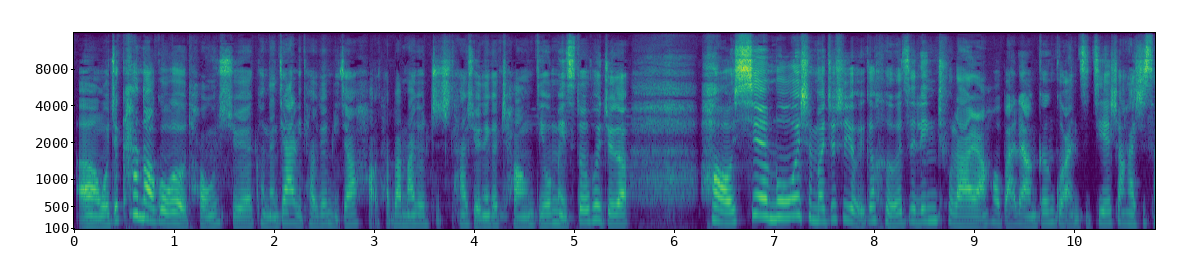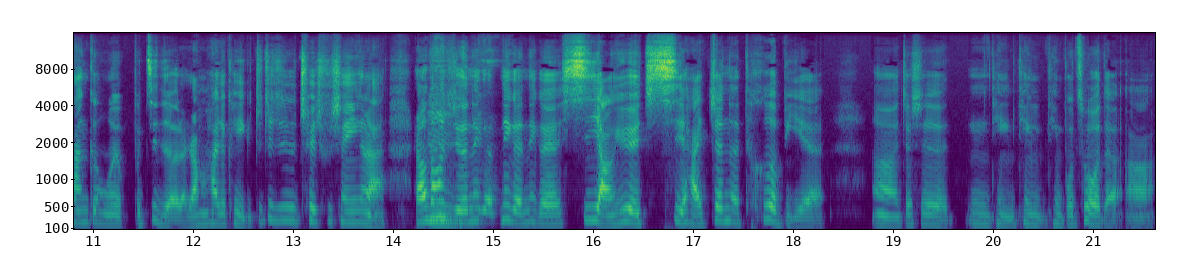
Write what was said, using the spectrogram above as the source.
嗯，我就看到过我有同学可能家里条件比较好，他爸妈就支持他学那个长笛，我每次都会觉得好羡慕，为什么就是有一个盒子拎出来，然后把两根管子接上，还是三根我也不记得了，然后他就可以吱吱吱吹出声音来，然后当时觉得那个那个那个西洋乐器还真的特别。嗯，就是嗯，挺挺挺不错的啊。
